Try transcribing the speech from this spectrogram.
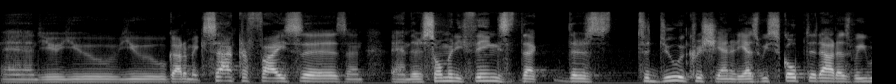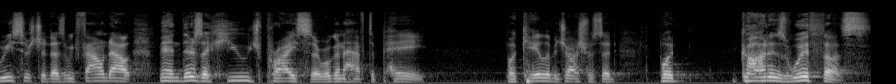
and you you you got to make sacrifices, and and there's so many things that there's to do in Christianity. As we scoped it out, as we researched it, as we found out, man, there's a huge price that we're going to have to pay. But Caleb and Joshua said, but God is with us.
